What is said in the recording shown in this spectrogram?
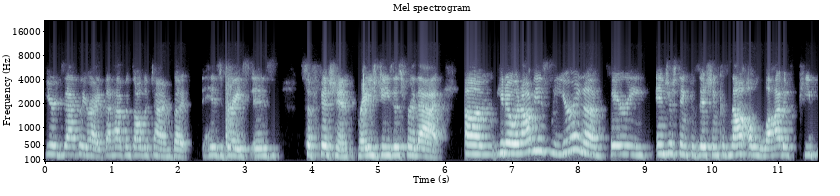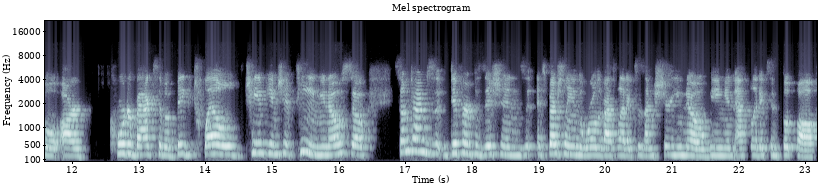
You're exactly right. That happens all the time, but his grace is sufficient. Praise Jesus for that. Um, you know, and obviously you're in a very interesting position because not a lot of people are quarterbacks of a Big 12 championship team, you know. So sometimes different positions, especially in the world of athletics, as I'm sure you know, being in athletics and football,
